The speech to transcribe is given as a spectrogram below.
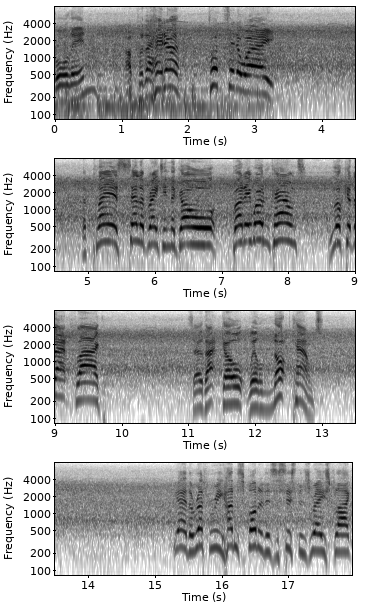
Ball in, up for the header, puts it away. The players celebrating the goal, but it won't count. Look at that flag. So that goal will not count. Yeah, the referee hadn't spotted his assistant's raised flag.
